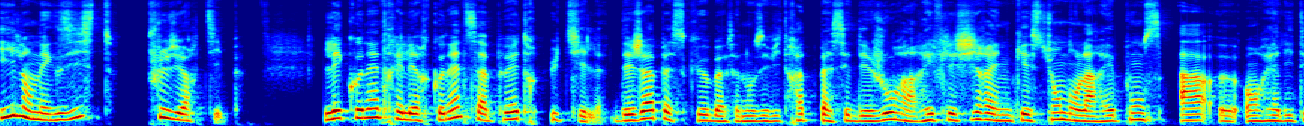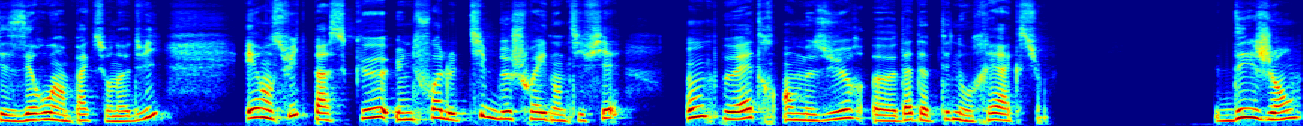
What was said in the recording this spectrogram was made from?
il en existe plusieurs types. Les connaître et les reconnaître, ça peut être utile. Déjà parce que bah, ça nous évitera de passer des jours à réfléchir à une question dont la réponse a euh, en réalité zéro impact sur notre vie. Et ensuite parce que une fois le type de choix identifié, on peut être en mesure euh, d'adapter nos réactions. Des gens,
